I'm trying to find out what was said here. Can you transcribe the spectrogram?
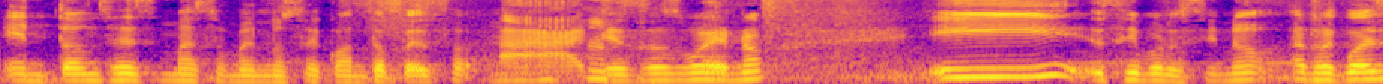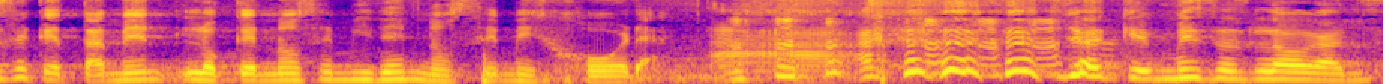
Entonces, más o menos sé cuánto peso. Ah, que eso es bueno. Y sí, porque si no, recuérdense que también lo que no se mide no se mejora. Ah, ya que mis eslogans.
